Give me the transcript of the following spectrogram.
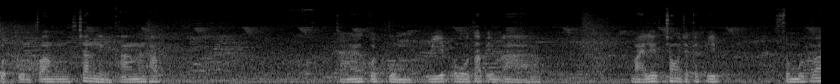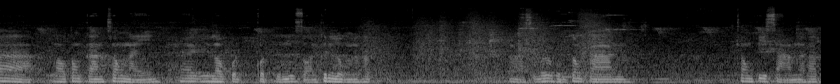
กดปุ่มฟังก์ชันหนึ่งครั้งนะครับ จากนั้นกดปุ่ม VFO ทับ MR ครับ หมายเลขช่องจะกระพริบ สมมุติว่าเราต้องการช่องไหน ให้เรากดกดปุ่มลูกศรขึ้นลงนะครับ สมมติว่าผมต้องการช่องที่ 3 นะครับ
